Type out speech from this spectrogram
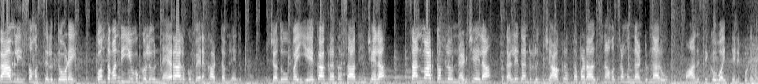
ఫ్యామిలీ సమస్యలు తోడై కొంతమంది యువకులు నేరాలకు వెనకాడటం లేదు. చదువుపై ఏకాగ్రత సాధించేలా సన్మార్గంలో నడిచేలా తల్లిదండ్రులు జాగ్రత్త పడాల్సిన అవసరం ఉందంటున్నారు మానసిక వైద్య నిపుణులు.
